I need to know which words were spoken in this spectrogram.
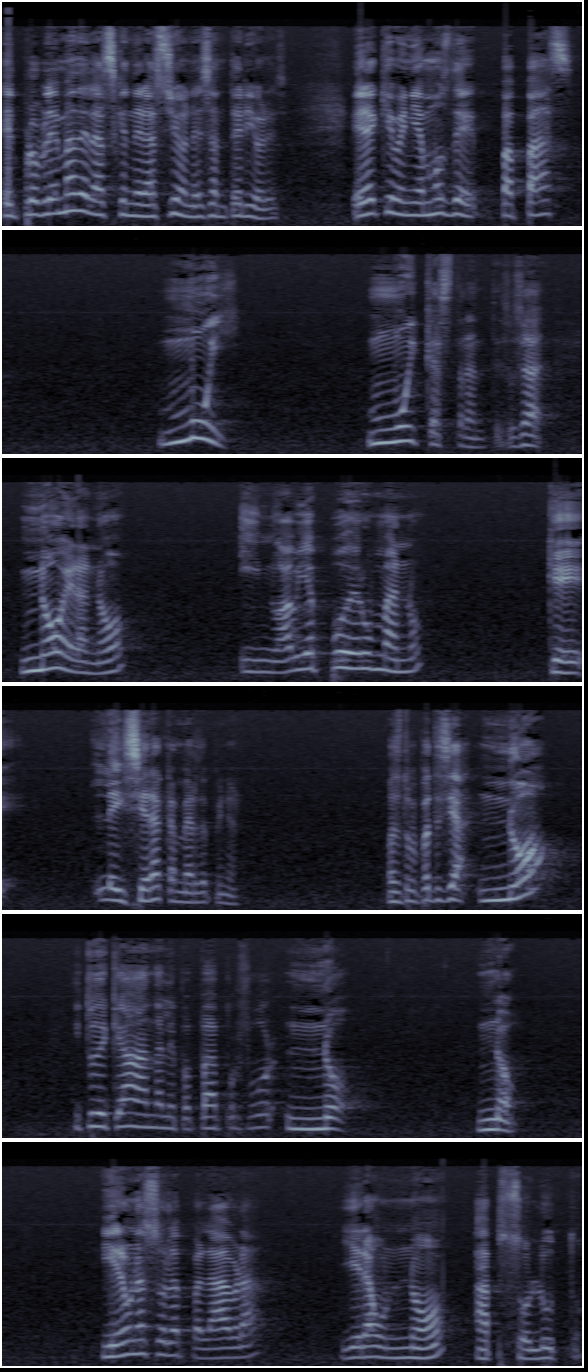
El problema de las generaciones anteriores era que veníamos de papás muy, muy castrantes. O sea, no era no, y no había poder humano que le hiciera cambiar de opinión. O sea, tu papá te decía, no, y tú de que, ándale, papá, por favor, no, no. Y era una sola palabra y era un no absoluto,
